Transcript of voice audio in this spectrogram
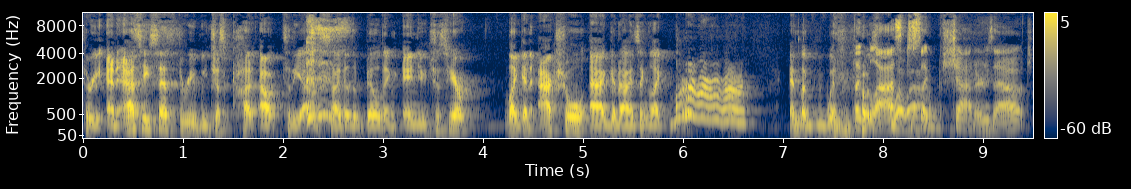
three. And as he says three we just cut out to the outside of the building and you just hear like an actual agonizing like and the windows the glass just out. like shatters out.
